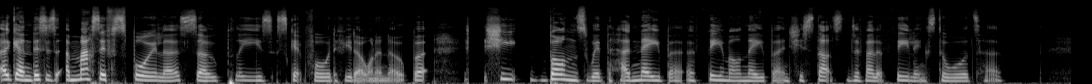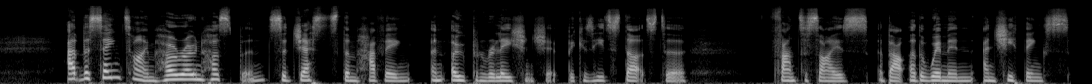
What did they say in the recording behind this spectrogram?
again, this is a massive spoiler, so please skip forward if you don't want to know. But she bonds with her neighbour, a female neighbour, and she starts to develop feelings towards her. At the same time, her own husband suggests them having an open relationship because he starts to fantasize about other women and she thinks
